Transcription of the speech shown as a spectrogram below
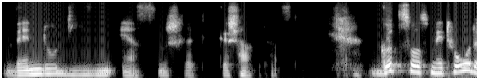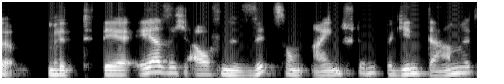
wenn du diesen ersten Schritt geschafft hast. Gutzos Methode, mit der er sich auf eine Sitzung einstimmt, beginnt damit,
